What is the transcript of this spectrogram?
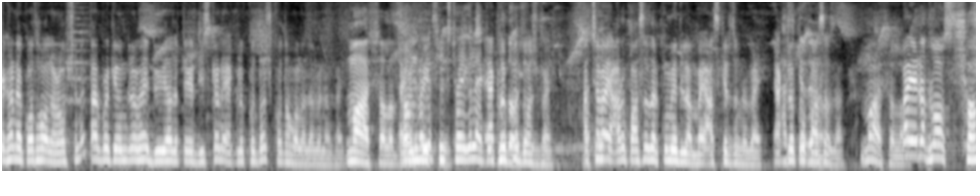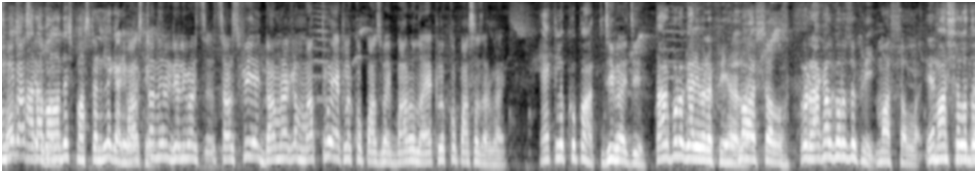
এখানে কথা বলার অপশন নেই। তারপর কেউ নিলে ভাই দুই হাজার টাকা ডিসকাউন্ট এক লক্ষ দশ কথা বলা যাবে না ভাই। মাশাআল্লাহ শোন ভাই। ফিক্সড হয়ে গেলে এক লক্ষ দশ ভাই। আচ্ছা ভাই আরও পাঁচ হাজার কমিয়ে দিলাম ভাই আজকের জন্য ভাই। এক লক্ষ আজকের পাঁচ। হাজার। মাশাআল্লাহ। ভাই এটা লস সঙ্গে সারা বাংলাদেশ পাঁচটা নিলে গাড়ি পাঁচটা নিলে ডেলিভারি চার্জ ফ্রি এই দাম রাখলাম মাত্র এক লক্ষ পাঁচ ভাই বারো না এক লক্ষ পাঁচ হাজার ভাই। এক লক্ষ পাঁচ? জি ভাই জি। তারপরও গাড়ি ভাড়া ফ্রি ভাই। মাশাআল্লাহ রাখাল খরচও ফ্রি মাশাআল্লাহ এর মার্শাল্লাহ তো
